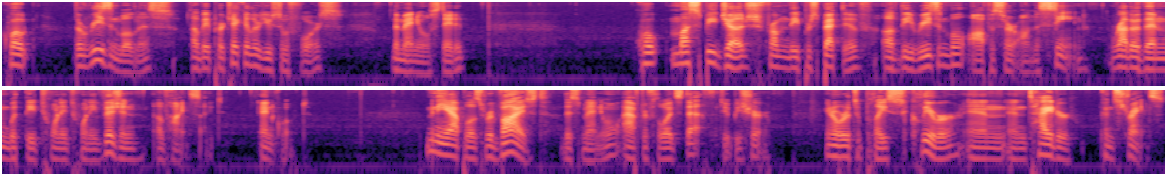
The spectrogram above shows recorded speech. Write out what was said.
Quote, the reasonableness of a particular use of force, the manual stated, quote, must be judged from the perspective of the reasonable officer on the scene, rather than with the 2020 vision of hindsight, end quote. Minneapolis revised this manual after Floyd's death, to be sure, in order to place clearer and, and tighter constraints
